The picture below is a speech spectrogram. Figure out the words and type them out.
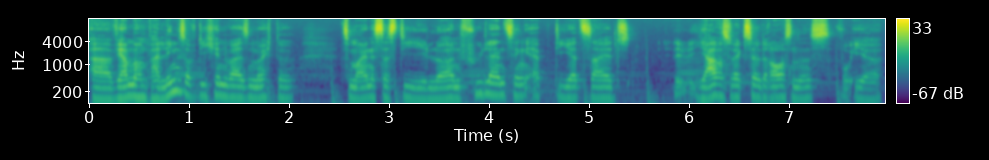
Äh, wir haben noch ein paar Links, auf die ich hinweisen möchte. Zum einen ist das die Learn Freelancing App, die jetzt seit Jahreswechsel draußen ist, wo ihr,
